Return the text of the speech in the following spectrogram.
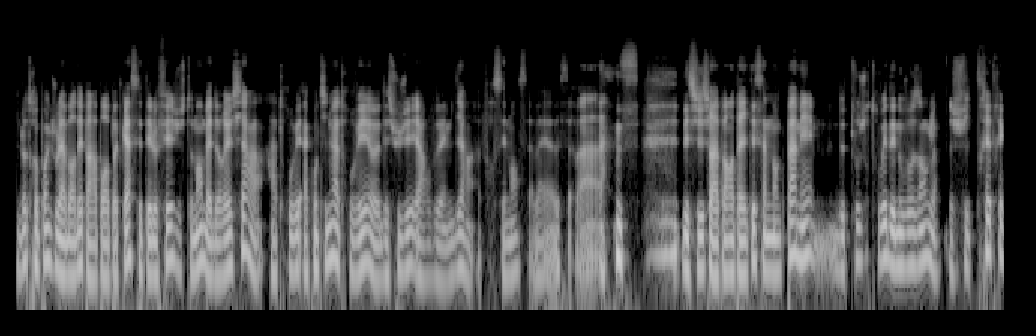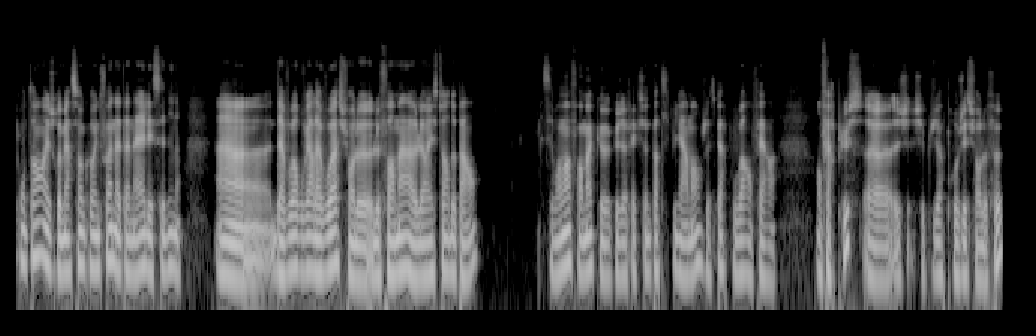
l'autre point que je voulais aborder par rapport au podcast, c'était le fait justement bah, de réussir à, trouver, à continuer à trouver euh, des sujets. Alors vous allez me dire, forcément, ça va, ça des sujets sur la parentalité, ça ne manque pas, mais de toujours trouver des nouveaux angles. Je suis très très content et je remercie encore une fois Nathanaël et Céline euh, d'avoir ouvert la voie sur le, format Leur histoire de parents. C'est vraiment un format que, j'affectionne particulièrement. J'espère pouvoir en faire, en faire plus. J'ai plusieurs projets sur le feu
